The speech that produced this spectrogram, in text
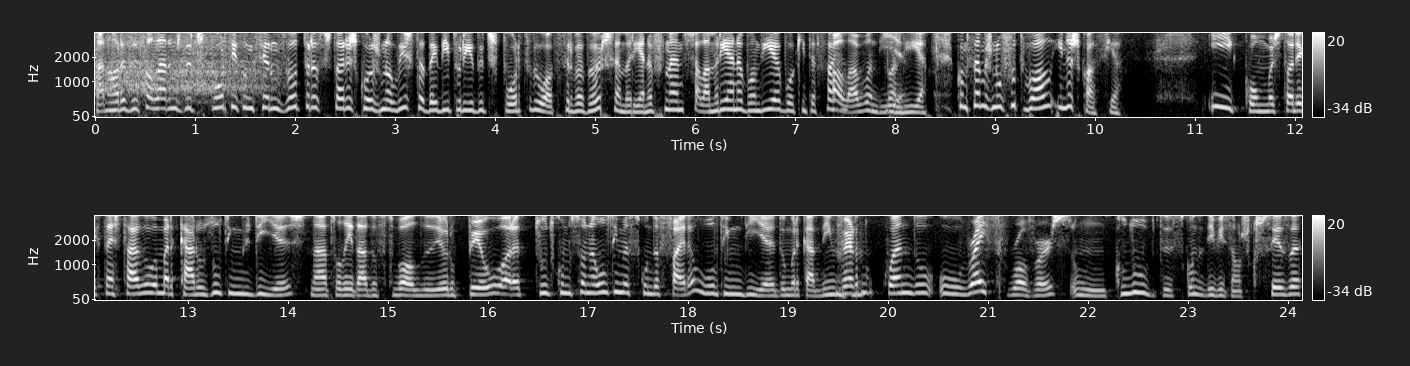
Está na hora de falarmos de desporto e conhecermos outras histórias com a jornalista da editoria de desporto do Observador, a Mariana Fernandes. Olá, Mariana, bom dia, boa quinta-feira. Olá, bom dia. Bom dia. Começamos no futebol e na Escócia. E com uma história que tem estado a marcar os últimos dias na atualidade do futebol europeu, ora, tudo começou na última segunda-feira, o último dia do mercado de inverno, uhum. quando o Wraith Rovers, um clube de segunda divisão escocesa,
